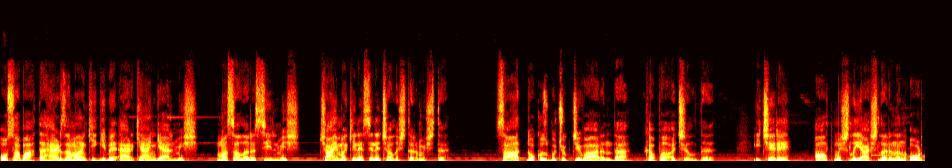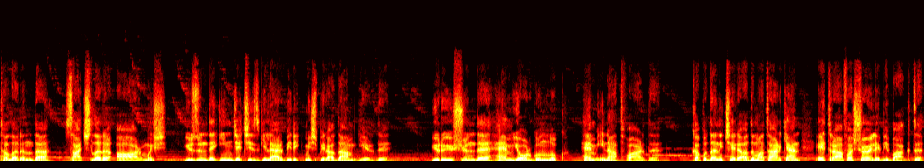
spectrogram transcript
O sabah da her zamanki gibi erken gelmiş, masaları silmiş, çay makinesini çalıştırmıştı. Saat dokuz buçuk civarında kapı açıldı. İçeri, altmışlı yaşlarının ortalarında saçları ağarmış, yüzünde ince çizgiler birikmiş bir adam girdi. Yürüyüşünde hem yorgunluk hem inat vardı. Kapıdan içeri adım atarken etrafa şöyle bir baktı.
